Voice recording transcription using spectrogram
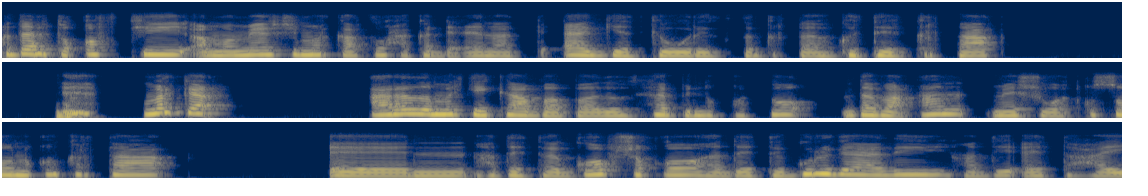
haddaa rabto qofkii ama meeshii markaas waxa ka dhaceenaad aagiyaad ka wareegsan kartaa oo ka tegi kartaa marka carada markay kaa baabaadood habi noqoto dabacan meesha waad ku soo noqon kartaa hadday tahay goob shaqo hadday tahay gurigaadii haddii ay tahay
